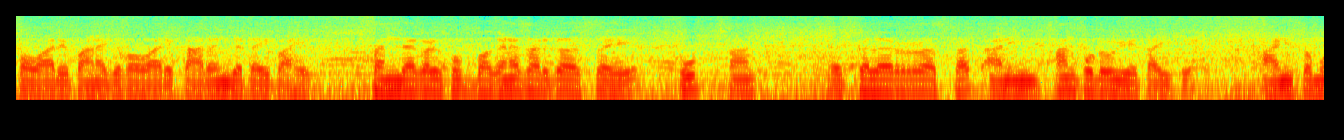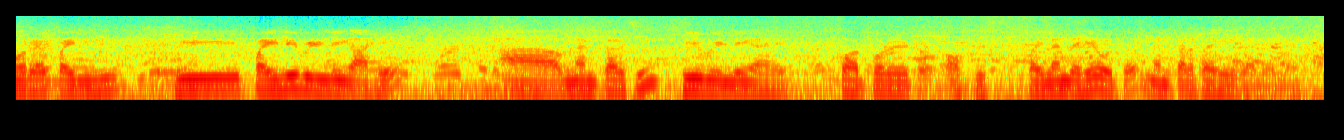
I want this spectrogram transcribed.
फवारे पाण्याचे फवारे कारंजा टाईप आहे. संध्याकाळी खूप बघण्यासारखं असतं हे. खूप छान कलर असतात आणि छान फोटो येतात इथे. आणि समोर आहे पहिली ही पहिली बिल्डिंग आहे. नंतरची ही बिल्डिंग आहे कॉर्पोरेट ऑफिस पहिल्यांदा हे होतं नंतर आता हे झालेलं आहे.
